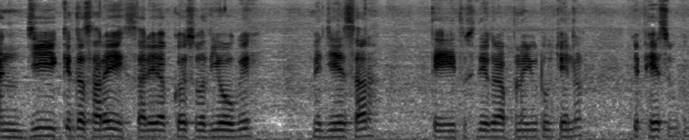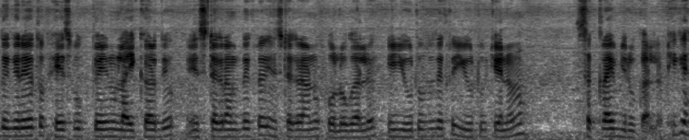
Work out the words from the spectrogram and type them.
ਹਾਂਜੀ ਕਿੱਦਾਂ ਸਾਰੇ? ਸਾਰੇ ਆਪਕੋ ਵਧੀਆ ਹੋਗੇ? ਮੈਂ ਜੇ ਸਰ ਤੇ ਤੁਸੀਂ ਦੇਖ ਰਹੇ ਆਪਣਾ YouTube ਚੈਨਲ ਜੇ Facebook ਦੇਖ ਰਹੇ ਹੋ ਤਾਂ Facebook ਪੇਜ ਨੂੰ ਲਾਈਕ ਕਰ ਦਿਓ Instagram ਦੇਖ ਰਹੇ ਹੋ Instagram ਨੂੰ ਫੋਲੋ ਕਰ ਲਿਓ ਇਹ YouTube ਤੇ ਦੇਖ ਰਹੇ YouTube ਚੈਨਲ ਨੂੰ ਸਬਸਕ੍ਰਾਈਬ ਜ਼ਰੂਰ ਕਰ ਲਿਓ ਠੀਕ ਹੈ?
